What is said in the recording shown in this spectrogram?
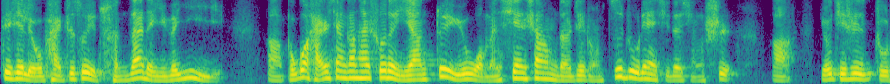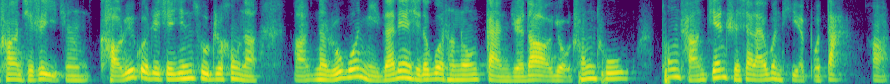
这些流派之所以存在的一个意义啊。不过还是像刚才说的一样，对于我们线上的这种自助练习的形式啊，尤其是主创其实已经考虑过这些因素之后呢，啊，那如果你在练习的过程中感觉到有冲突，通常坚持下来问题也不大。啊，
